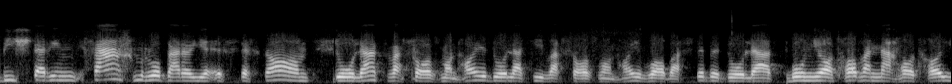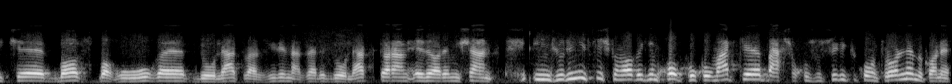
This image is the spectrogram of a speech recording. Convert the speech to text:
بیشترین سهم رو برای استخدام دولت و سازمان های دولتی و سازمان های وابسته به دولت بنیادها و نهادهایی که باز با حقوق دولت و زیر نظر دولت دارن اداره میشن. اینجوری نیستش که ما بگیم خب حکومت که بخش خصوصی که کنترل نمی‌کنه.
